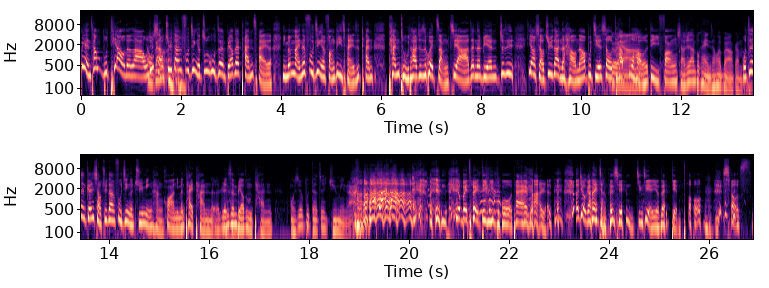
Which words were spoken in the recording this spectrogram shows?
妹演唱不跳的啦？我觉得小巨蛋附近的住户真的不要再贪财了。你们买那附近的房地产也是贪贪图它就是会涨价、啊，在那边就是要小巨蛋的好，然后不接受它不好的地方。啊、小巨蛋不开演唱会，不然要干嘛？我真的跟小巨蛋附近的居民喊话：你们太贪了，人生不要这么贪。我就不得罪居民啦，又被退订一波，我太爱骂人了。而且我刚才讲这些，你经纪人有在点头，笑死。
